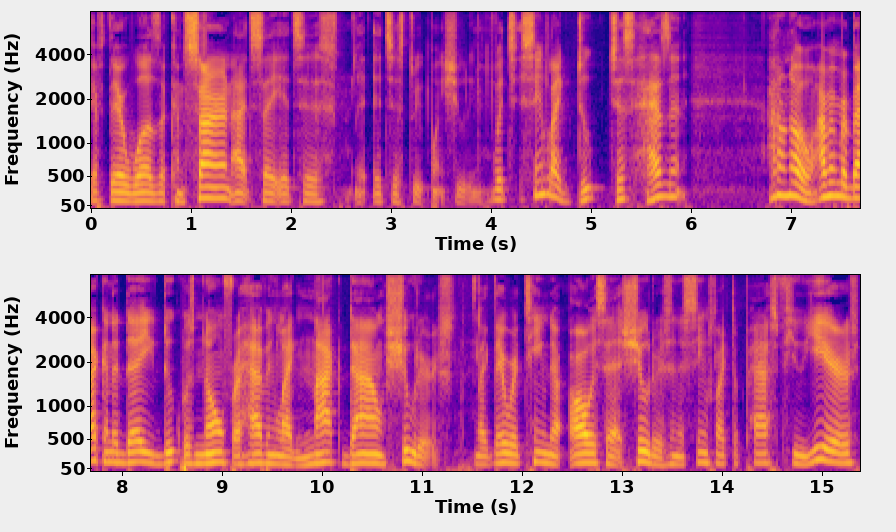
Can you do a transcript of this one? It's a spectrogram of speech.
if there was a concern, I'd say it's his it's his three point shooting, which seems like Duke just hasn't. I don't know. I remember back in the day, Duke was known for having like knockdown shooters. Like they were a team that always had shooters, and it seems like the past few years,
